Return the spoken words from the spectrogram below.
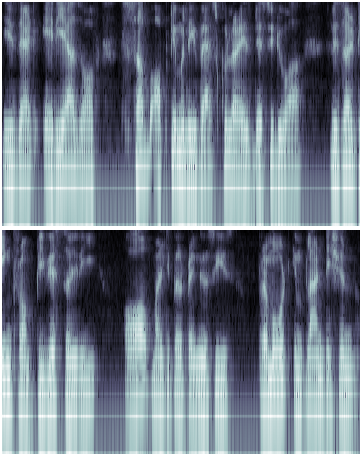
is that areas of suboptimally vascularized decidua resulting from previous surgery or multiple pregnancies promote implantation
